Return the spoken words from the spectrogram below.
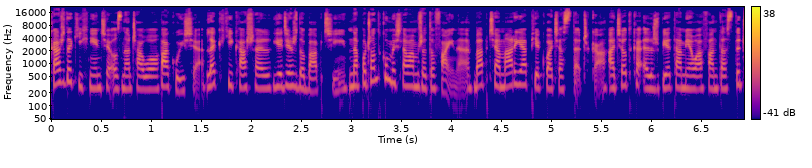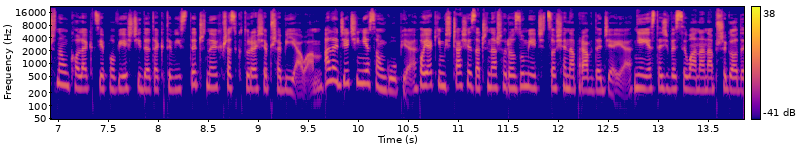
Każde kichnięcie oznaczało pakuj się, lekki kaszel, jedziesz do babci. Na początku myślałam, że to fajne. Babcia Maria piekła ciasteczka, a ciotka Elżbieta miała fantastyczną kolekcję powieści detektywistycznych, przez które się przebijałam. Ale dzieci nie są głupie. Po jakimś czasie zaczynasz rozumieć, co się naprawdę dzieje. Nie jesteś wysyłana na przygody,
